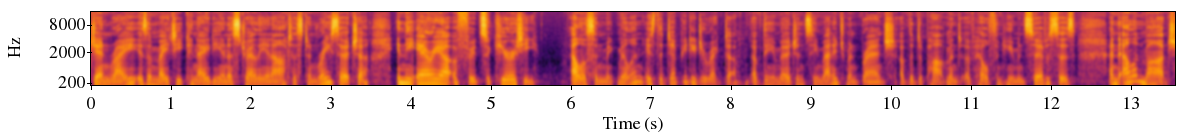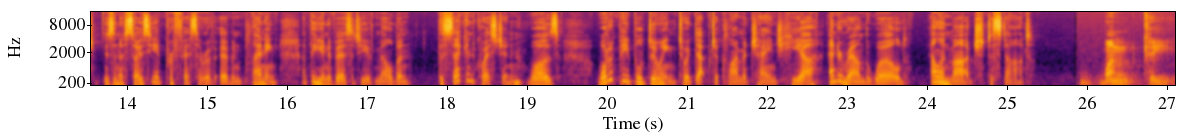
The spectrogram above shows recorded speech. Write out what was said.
Jen Rae is a Métis Canadian Australian artist and researcher in the area of food security. Alison McMillan is the Deputy Director of the Emergency Management Branch of the Department of Health and Human Services, and Alan March is an Associate Professor of Urban Planning at the University of Melbourne. The second question was What are people doing to adapt to climate change here and around the world? Alan March to start. One key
